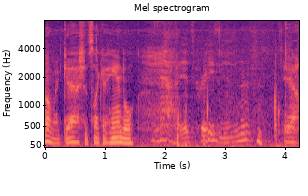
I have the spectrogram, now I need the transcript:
Oh my gosh, it's like a handle. Yeah, it's crazy, isn't it? Yeah.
